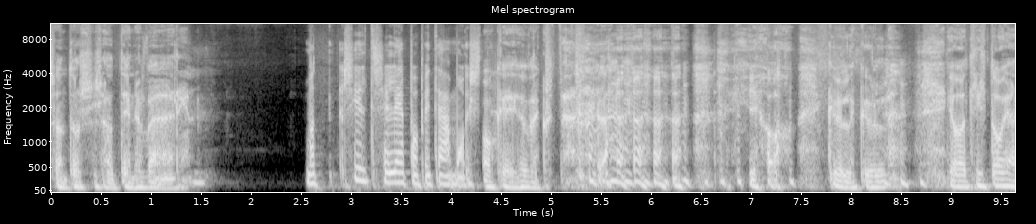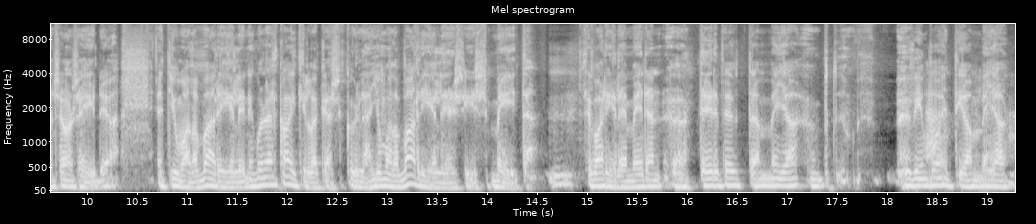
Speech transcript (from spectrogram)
se on tossa, sä oot tehnyt väärin. Mutta silti se lepo pitää muistaa. Okei, okay, hyväksytään. Joo, kyllä, kyllä. Joo, siis toihan se on se idea, että Jumala varjelee, niin kuin näillä kaikilla käskyillä, Jumala varjelee siis meitä. Mm. Se varjelee meidän terveyttämme ja hyvinvointiamme ja, ja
